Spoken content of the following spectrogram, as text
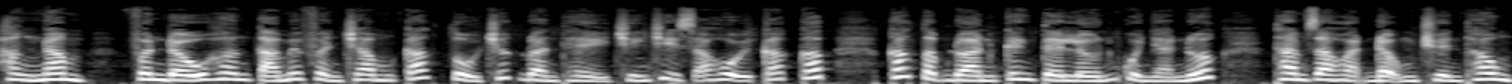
Hàng năm, phân đấu hơn 80% các tổ chức đoàn thể chính trị xã hội các cấp, các tập đoàn kinh tế lớn của nhà nước tham gia hoạt động truyền thông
